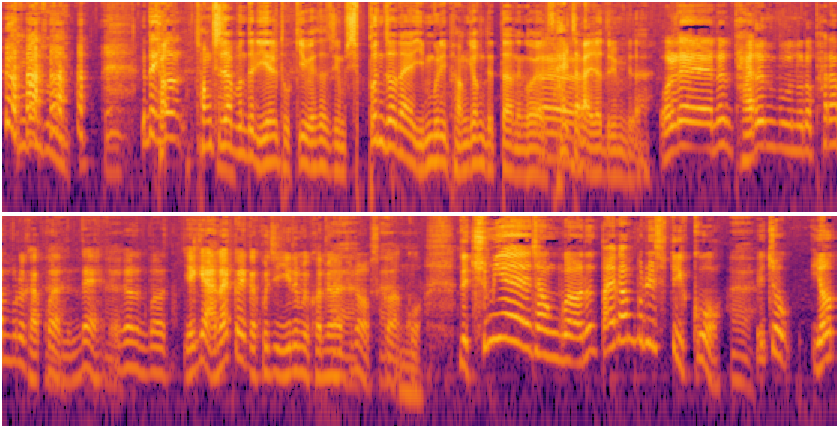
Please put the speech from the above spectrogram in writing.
생방송이니까. 근데 이건 청취자분들 이해를 돕기 위해서 지금 10분 전에 인물이 변경됐다는 걸 네. 살짝 알려드립니다. 원래는 다른 분으로 파란불을 갖고 네. 왔는데 네. 이거는 뭐 얘기 안 할 거니까 굳이 이름을 거명할 네. 필요는 없을 네. 것 같고. 근데 추미애 장관은 빨간 불일 수도 있고 네. 이쪽 여,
